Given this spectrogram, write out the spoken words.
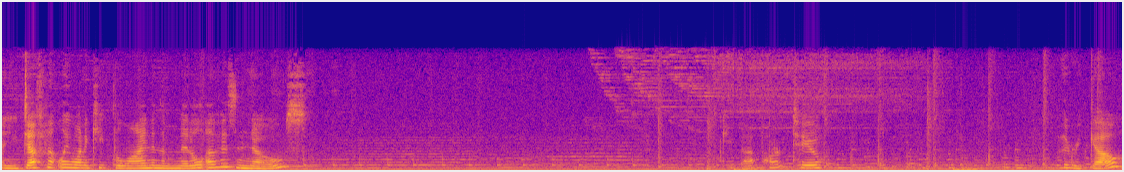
And you definitely want to keep the line in the middle of his nose. Keep that part too. There we go.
